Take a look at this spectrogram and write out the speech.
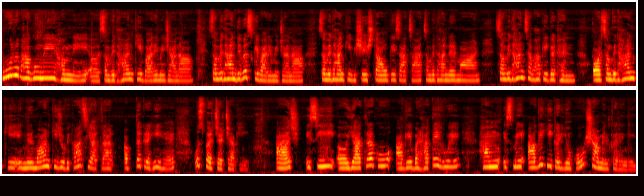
पूर्व भागों में हमने संविधान के बारे में जाना, संविधान दिवस के बारे में जाना, संविधान की विशेषताओं के साथ साथ संविधान निर्माण, संविधान सभा के गठन और संविधान के, निर्माण की जो विकास यात्रा अब तक रही है, उस पर चर्चा की। आज इसी यात्रा को आगे बढ़ाते हुए हम इसमें आगे की कड़ियों को शामिल करेंगे।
